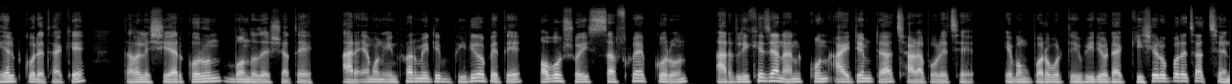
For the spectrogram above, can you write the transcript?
হেল্প করে থাকে, তাহলে শেয়ার করুন বন্ধুদের সাথে। আর এমন ইনফরমেটিভ ভিডিও পেতে অবশ্যই সাবস্ক্রাইব করুন, আর লিখে জানান কোন আইটেমটা ছাড়া পড়েছে। এবং পরবর্তী ভিডিওটা কিসের উপরে চাচ্ছেন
